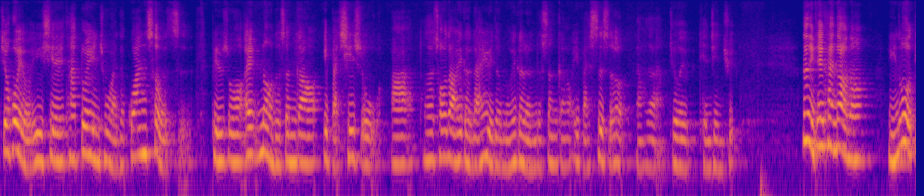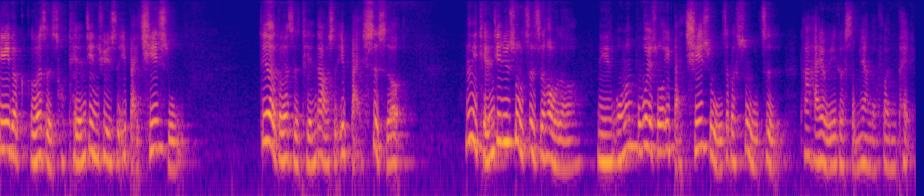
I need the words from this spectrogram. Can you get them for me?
就会有一些它对应出来的观测值，比如说，哎，No 的身高一百七十五啊，他抽到一个蓝宇的某一个人的身高一百四十二，然后呢就会填进去。那你可以看到呢，你如果第一个格子填进去是一百七十五，第二格子填到是一百四十二。那你填进去数字之后呢？你我们不会说一百七十五这个数字，它还有一个什么样的分配？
